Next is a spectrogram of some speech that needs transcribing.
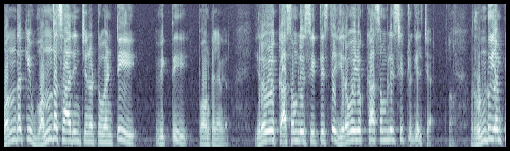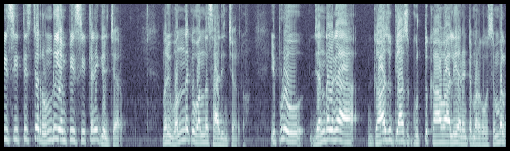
వందకి వంద సాధించినటువంటి వ్యక్తి పవన్ కళ్యాణ్ గారు. ఇరవై ఒక్క అసెంబ్లీ సీట్లు ఇస్తే ఇరవై ఒక్క అసెంబ్లీ సీట్లు గెలిచారు. రెండు ఎంపీ సీట్లు ఇస్తే రెండు ఎంపీ సీట్లని గెలిచారు. మరి వందకి వంద సాధించారు. ఇప్పుడు జనరల్గా గాజు గ్లాసు గుర్తు కావాలి అని అంటే మనకు ఒక సింబల్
